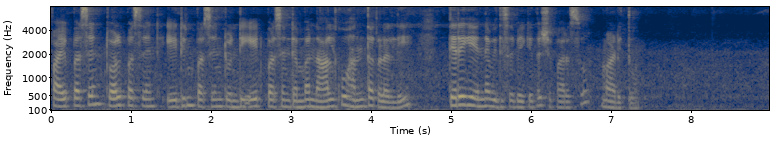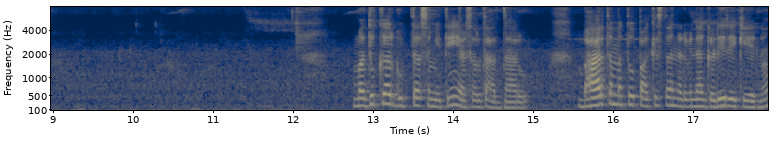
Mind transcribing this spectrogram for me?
five percent twelve percent eighteen percent twenty eight percent ಎಂಬ ನಾಲ್ಕು ಹಂತಗಳಲ್ಲಿ ತೆರಿಗೆಯನ್ನು ವಿಧಿಸಬೇಕೆಂದು ಶಿಫಾರಸು ಮಾಡಿತು. ಮಧುಕರ್ ಗುಪ್ತಾ ಸಮಿತಿ ಎರಡು ಸಾವಿರದ ಹದಿನಾರು. ಭಾರತ ಮತ್ತು ಪಾಕಿಸ್ತಾನ ನಡುವಿನ ಗಡಿ ರೇಖೆಯನ್ನು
